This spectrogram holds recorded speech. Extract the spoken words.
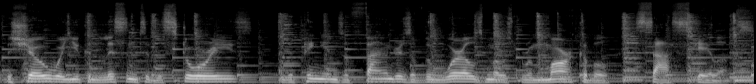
the show where you can listen to the stories and opinions of founders of the world's most remarkable SaaS scale ups.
